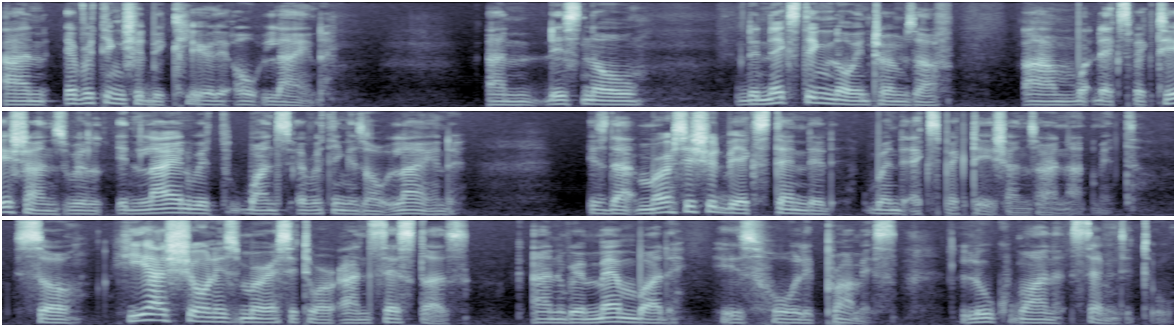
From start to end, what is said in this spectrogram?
And everything should be clearly outlined. And this now, the next thing now in terms of um, what the expectations will, in line with once everything is outlined, is that mercy should be extended when the expectations are not met. So he has shown his mercy to our ancestors and remembered his holy promise. Luke 1 72.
